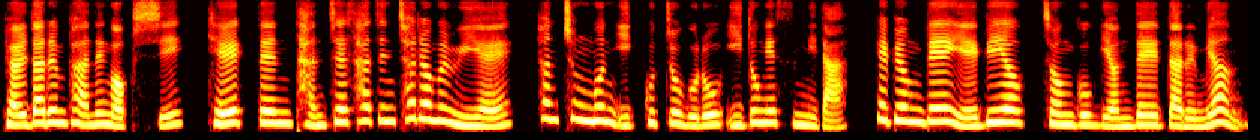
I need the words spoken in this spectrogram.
별다른 반응 없이 계획된 단체 사진 촬영을 위해 현충문 입구 쪽으로 이동했습니다. 해병대 예비역 전국 연대에 따르면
